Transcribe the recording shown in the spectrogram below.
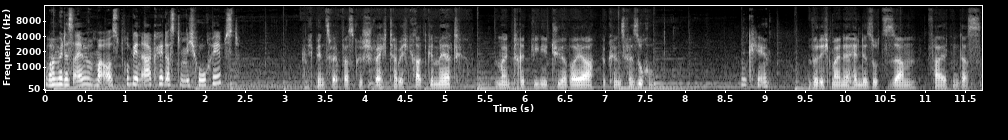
Wollen wir das einfach mal ausprobieren, Arcade, dass du mich hochhebst? Ich bin zwar etwas geschwächt, habe ich gerade gemerkt. Mein Tritt gegen die Tür, aber ja, wir können es versuchen. Okay. Dann würde ich meine Hände so zusammenfalten, dass.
